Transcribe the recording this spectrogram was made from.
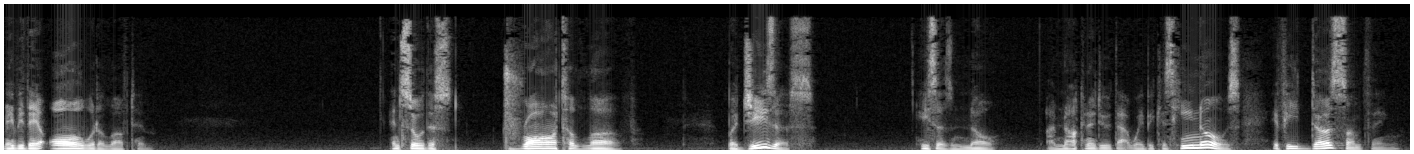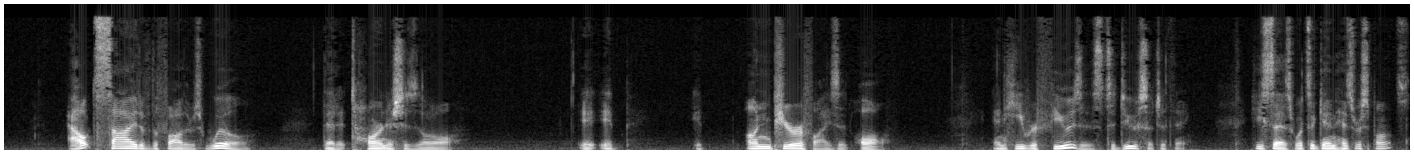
Maybe they all would have loved him. And so this draw to love. But Jesus, he says, no, I'm not going to do it that way because he knows if he does something outside of the Father's will, that it tarnishes it all. It, it, it unpurifies it all. And he refuses to do such a thing. He says, what's again his response?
